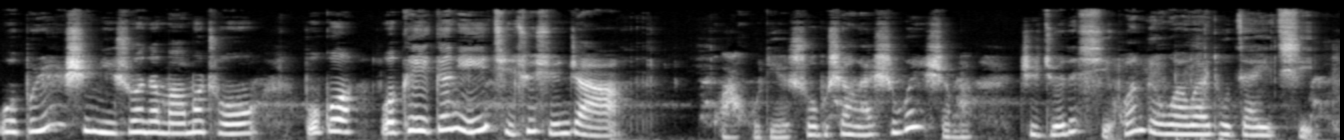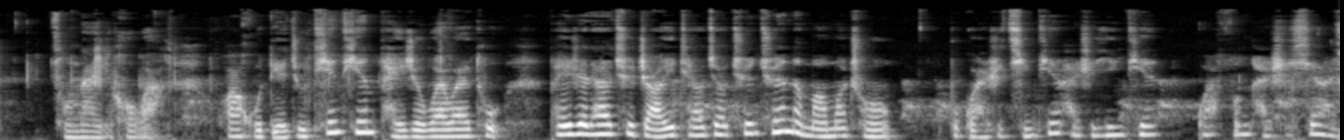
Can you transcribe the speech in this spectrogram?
我不认识你说的毛毛虫，不过我可以跟你一起去寻找。花蝴蝶说不上来是为什么，只觉得喜欢跟歪歪兔在一起。从那以后啊。花蝴蝶就天天陪着歪歪兔，陪着它去找一条叫圈圈的毛毛虫。不管是晴天还是阴天，刮风还是下雨，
